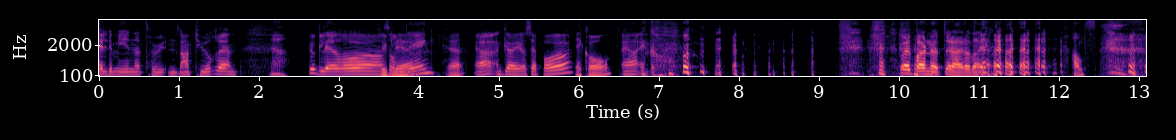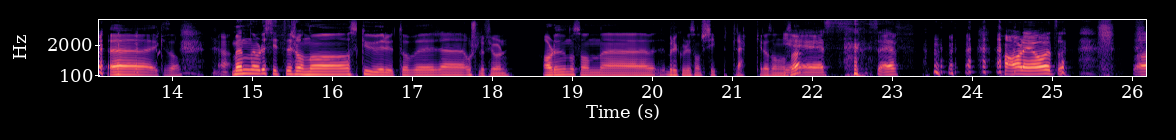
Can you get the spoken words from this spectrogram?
veldig mye natur, naturen. Fugler og sånne ting. Ja. Ja, Gøy å se på. Ekorn. Ja, ekorn. og et par nøtter her og der. Hans. Eh, ikke sant? Ja. Men når du sitter sånn og skuer utover eh, Oslofjorden, har du noe sånn eh, Bruker du sånn ship-tracker og sånn også? Yes, Seff. Har det òg, vet du. Så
